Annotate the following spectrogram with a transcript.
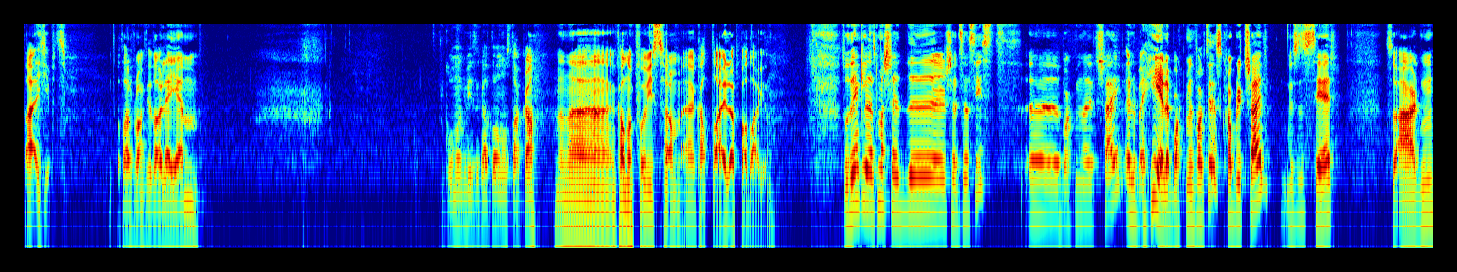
Da er det kjipt. Da tar det for lang tid. Da vil jeg hjem. Gå nok vise katta, nå stakk. Men uh, kan nok få vist fram eh, katta i løpet av dagen. Så det er egentlig det som har skjedd, uh, skjedd siden sist. Uh, barten min er litt skeiv. Eller hele barten min, faktisk, har blitt skeiv. Hvis du ser, så er den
